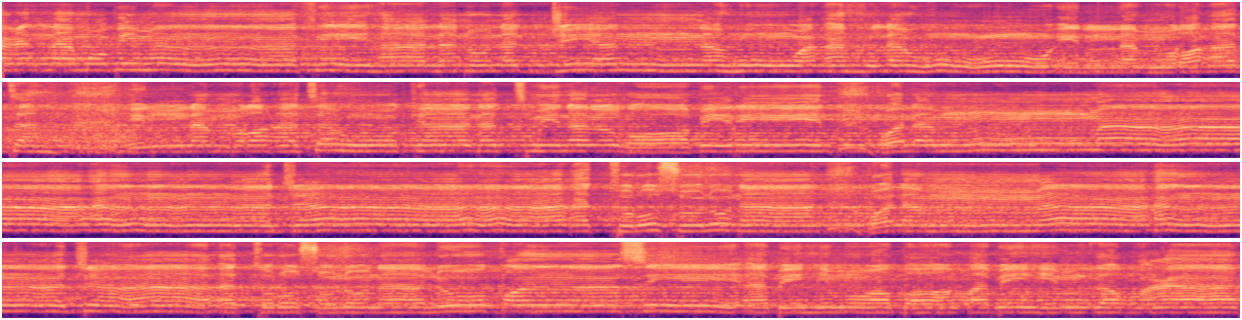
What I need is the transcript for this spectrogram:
أعلم بمن فيها لننجينه وأهله إلا امرأته, إلا امرأته كانت من الغابرين. ولما أن جاءت رسلنا ولما أن جاءت رسلنا لوطا سيء بهم وضاق بهم ذرعا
